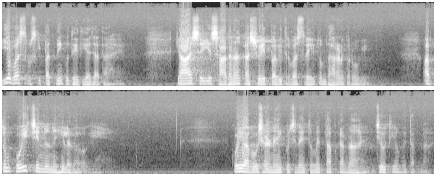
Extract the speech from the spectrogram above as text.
ये वस्त्र उसकी पत्नी को दे दिया जाता है। कि आज से ये साधना का श्वेत पवित्र वस्त्र ही तुम धारण करोगी? अब तुम कोई चिन्ह नहीं लगाओगी। कोई आभूषण नहीं, कुछ नहीं, तुम्हें तप करना है, ज्योतियों में तपना है।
